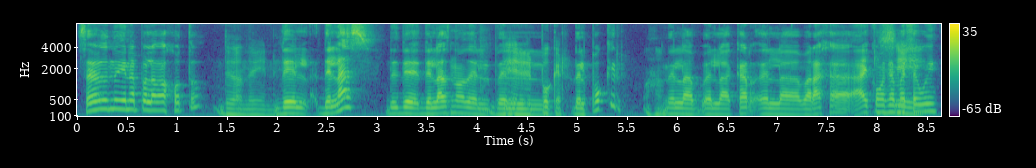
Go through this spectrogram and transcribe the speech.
¿Sabes dónde viene la palabra joto? ¿De dónde viene? Del, del as. De, de- del as, no, del, del, Del póker. Del póker. Ajá. De la, de la, car- de la baraja. Ay, ¿cómo se llama ese, güey?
